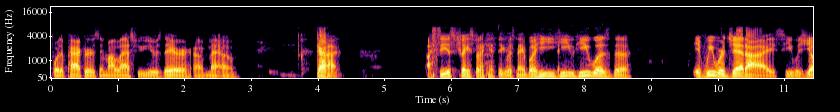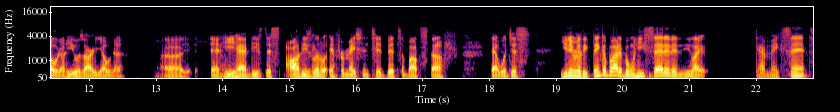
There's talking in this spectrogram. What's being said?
for the Packers in my last few years there. Uh, Matt, um, God, I see his face, but I can't think of his name. But he he he was the if we were Jedi's, he was Yoda. He was our Yoda uh, and he had these this all these little information tidbits about stuff that would just you didn't really think about it, but when he said it and you like that makes sense.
